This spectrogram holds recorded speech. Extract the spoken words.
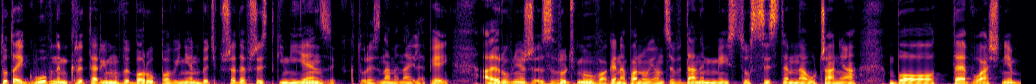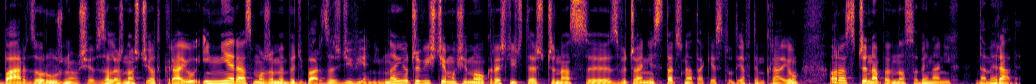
Tutaj głównym kryterium wyboru powinien być przede wszystkim język, który znamy najlepiej, ale również zwróćmy uwagę na panujący w danym miejscu system nauczania, bo te właśnie bardzo różnią się w zależności od kraju i nieraz możemy być bardzo zdziwieni. No i oczywiście musimy określić też, czy nas y, zwyczajnie stać na takie studia w tym kraju oraz czy na pewno sobie na nich damy radę.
